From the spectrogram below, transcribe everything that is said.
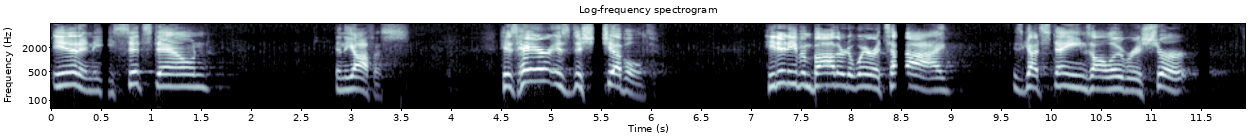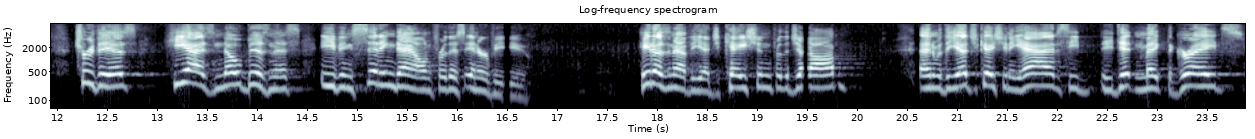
in and he sits down in the office. His hair is disheveled. He didn't even bother to wear a tie. He's got stains all over his shirt. Truth is, he has no business even sitting down for this interview. He doesn't have the education for the job. And with the education he has, he, he didn't make the grades.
